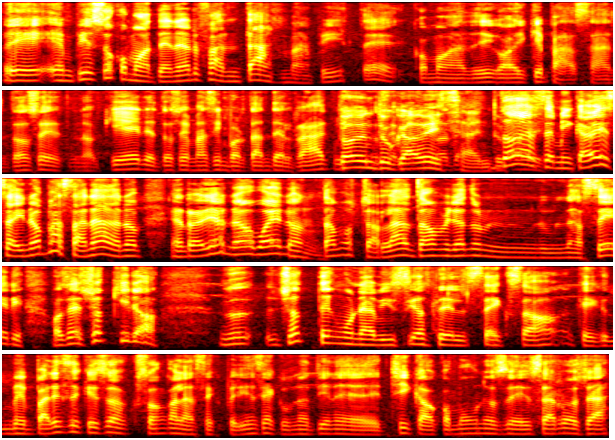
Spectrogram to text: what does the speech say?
eh, empiezo como a tener fantasmas, ¿viste? Como a- digo, ay, ¿qué pasa? Entonces no quiere, entonces es más importante el rugby. Todo en tu cabeza, en tu Todo cabeza. es en mi cabeza y no pasa nada. No, en realidad, no, bueno, Mm. estamos charlando, estamos mirando una serie. O sea, yo quiero. Yo tengo una visión del sexo que me parece que eso son con las experiencias que uno tiene de chica o cómo uno se desarrolla.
